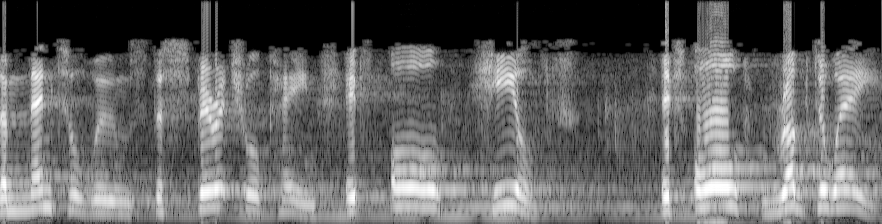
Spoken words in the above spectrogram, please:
the mental wounds, the spiritual pain, it's all healed. It's all rubbed away,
